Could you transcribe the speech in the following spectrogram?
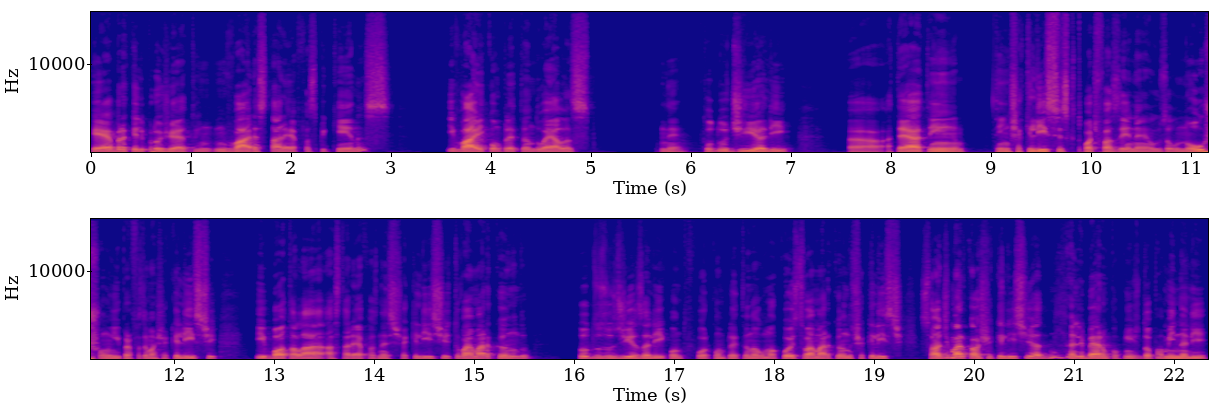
Quebra aquele projeto em, em várias tarefas pequenas e vai completando elas né? Todo dia ali. Ah, até tem, tem checklists que tu pode fazer, né? Usa o Notion aí para fazer uma checklist e bota lá as tarefas nesse checklist e tu vai marcando todos os dias ali, quando for completando alguma coisa, tu vai marcando o checklist. Só de marcar o checklist já libera um pouquinho de dopamina ali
